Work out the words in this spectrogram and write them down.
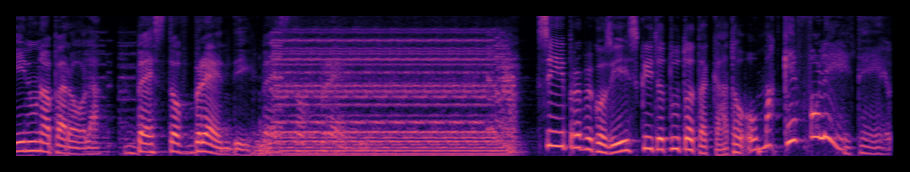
In una parola, Best of Brandy. Best of Brandy. Sì, proprio così, scritto tutto attaccato. Oh, ma che volete?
